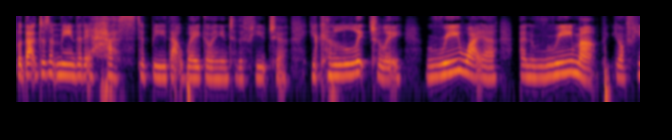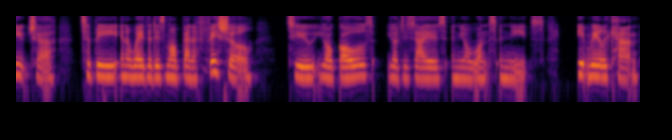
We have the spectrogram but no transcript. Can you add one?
But that doesn't mean that it has to be that way going into the future. You can literally rewire and remap your future to be in a way that is more beneficial to your goals, your desires, and your wants and needs. It really can.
